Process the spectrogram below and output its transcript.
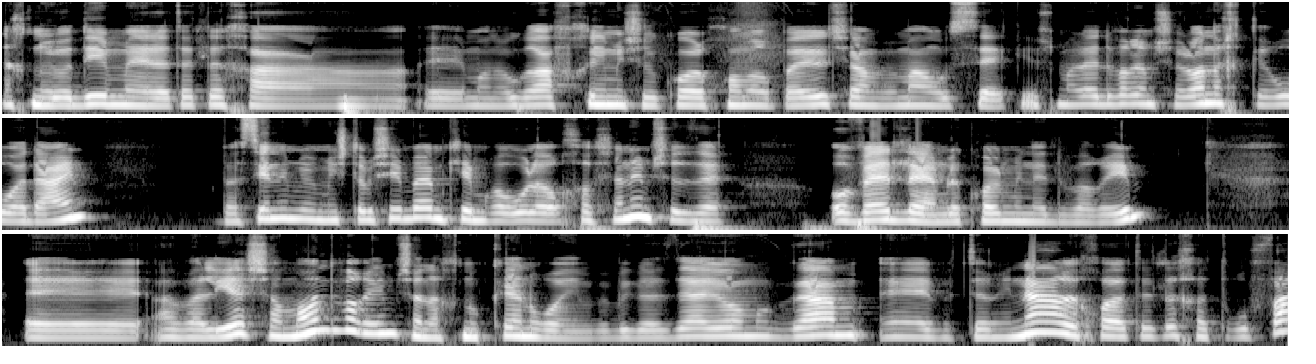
אנחנו יודעים אה, לתת לך אה, מונוגרף כימי של כל חומר פעיל שם ומה הוא עושה, כי יש מלא דברים שלא נחקרו עדיין, והסינים משתמשים בהם כי הם ראו לאורך השנים שזה עובד להם לכל מיני דברים. אה, אבל יש המון דברים שאנחנו כן רואים, ובגלל זה היום גם אה, וטרינר יכול לתת לך תרופה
